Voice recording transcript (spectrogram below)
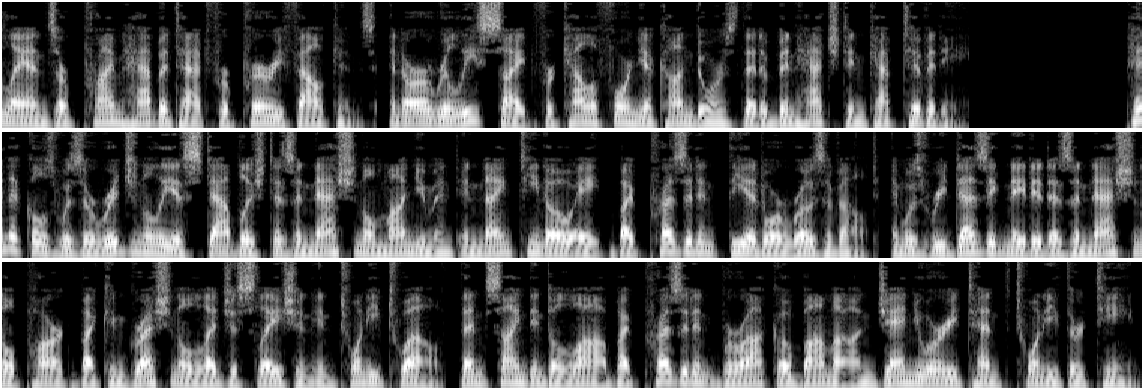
lands are prime habitat for prairie falcons, and are a release site for California condors that have been hatched in captivity. Pinnacles was originally established as a national monument in 1908 by President Theodore Roosevelt, and was redesignated as a national park by congressional legislation in 2012, then signed into law by President Barack Obama on January 10, 2013.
